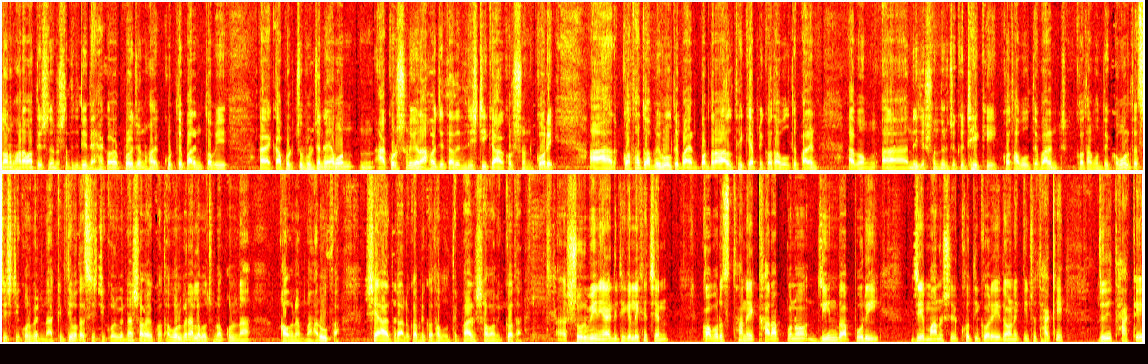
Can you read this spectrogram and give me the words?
নরভাড়া আত্মীয় স্বজনের সাথে যদি দেখা করার প্রয়োজন হয়, করতে পারেন। তবে কাপড় চোপড় যেন এমন আকর্ষণীয় না হয় যে তাদের দৃষ্টিকে আকর্ষণ করে। আর কথা তো আপনি বলতে পারেন, পর্দার আড়াল থেকে আপনি কথা বলতে পারেন এবং নিজের সৌন্দর্যকে ঢেকে কথা বলতে পারেন। কথার মধ্যে কোমলতা সৃষ্টি করবেন না, কৃত্রিমতা সৃষ্টি করবেন না সবাই কথা বলবেন। আল্লাহ বলছেন অকুল না কাউলাম মারুফা। সে আয়াতের আলোকে আপনি কথা বলতে পারেন, স্বাভাবিক কথা। সুরবিন আইডি থেকে লিখেছেন, কবরস্থানে খারাপ কোনো জিন বা পরি যে মানুষের ক্ষতি করে এই ধরনের কিছু থাকে, যদি থাকে,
